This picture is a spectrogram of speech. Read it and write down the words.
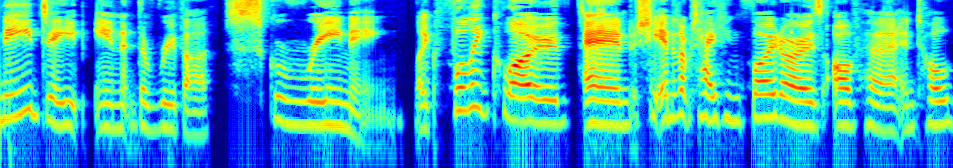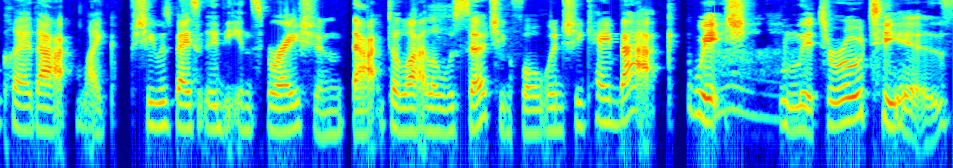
knee deep in the river, screaming, like fully clothed. And she ended up taking photos of her and told Claire that, like, she was basically the inspiration that Delilah was searching for when she came back, which literal tears.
